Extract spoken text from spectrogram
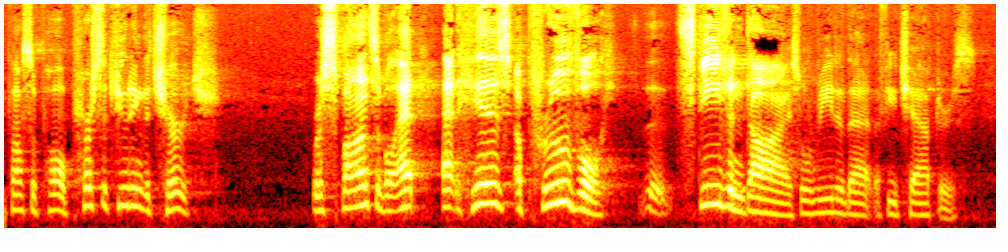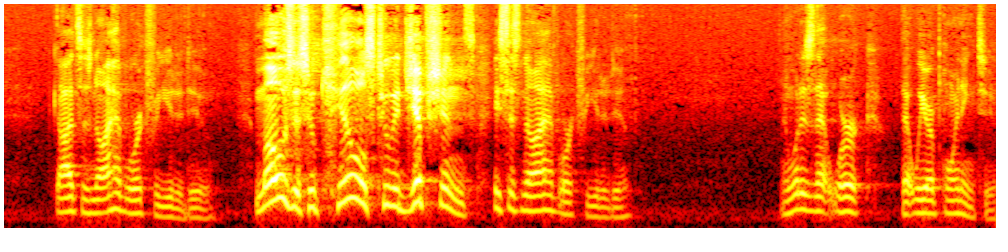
Apostle Paul persecuting the church, responsible at, at his approval. Stephen dies. We'll read of that a few chapters. God says, No, I have work for you to do. Moses, who kills two Egyptians, he says, No, I have work for you to do. And what is that work that we are pointing to?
